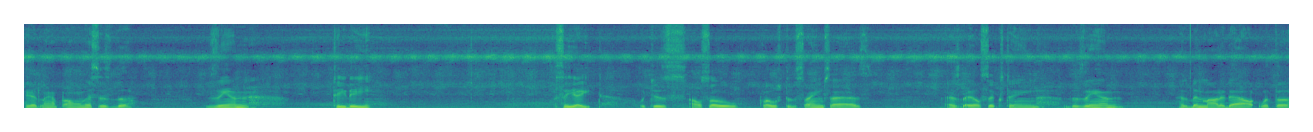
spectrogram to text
headlamp on. This is the Zen TD C8, which is also close to the same size as the L16. The Zen has been modded out with the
